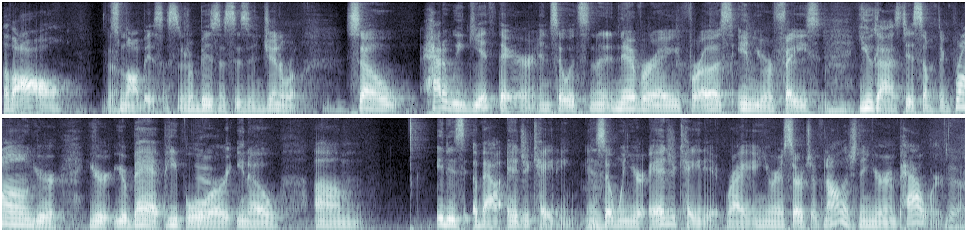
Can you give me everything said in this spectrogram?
of all small businesses or businesses in general. So, how do we get there? And so it's n- never a for us in your face. Mm-hmm. You guys did something wrong. Mm-hmm. You're you're you're bad people, Yeah. or you know. Um, it is about educating. Mm-hmm. And so when you're educated, right, and you're in search of knowledge, then you're empowered. Yeah.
